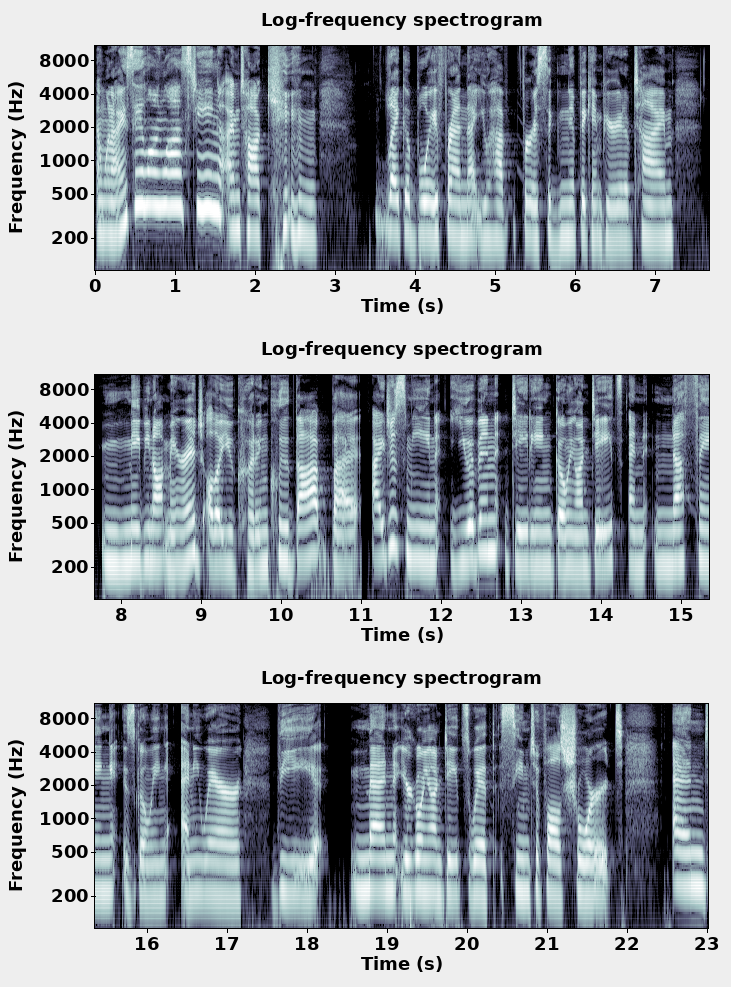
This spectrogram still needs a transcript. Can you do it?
And when I say long lasting, I'm talking like a boyfriend that you have for a significant period of time. Maybe not marriage, although you could include that. But I just mean you have been dating, going on dates, and nothing is going anywhere. The men you're going on dates with seem to fall short. And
